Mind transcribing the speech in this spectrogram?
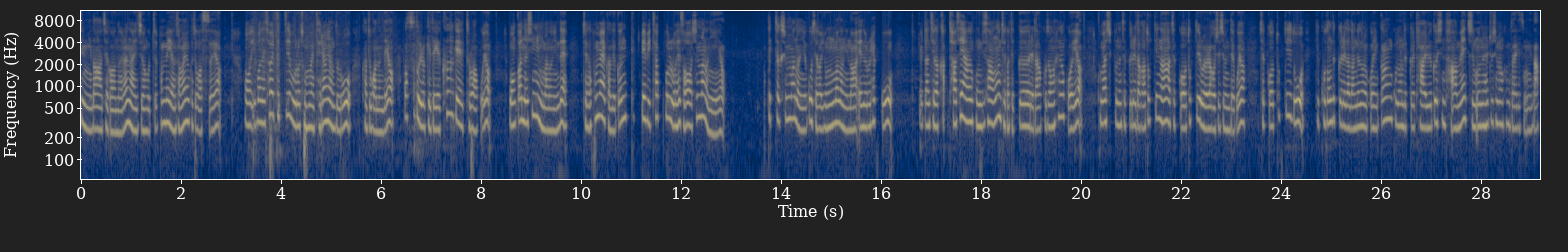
박스입니다. 제가 오늘은 아이즈원 굿즈 판매 영상을 가져왔어요. 어, 이번에 설 특집으로 정말 대량량도로 가져갔는데요. 박스도 이렇게 되게 크게 들어왔고요. 원가는 16만원인데 제가 판매할 가격은 택배비 착불로 해서 10만원이에요. 택착 10만원이고 제가 6만원이나 N으로 했고 일단 제가 가- 자세한 공지사항은 제가 댓글에다가 고정을 해놓을 거예요. 구매하실 분은 댓글에다가 톡지나 제 거 톡지로 연락을 주시면 되고요. 제 거 톡지도 고정 댓글에다 남겨놓을 거니까 고정 댓글 다 읽으신 다음에 질문을 해주시면 감사하겠습니다.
